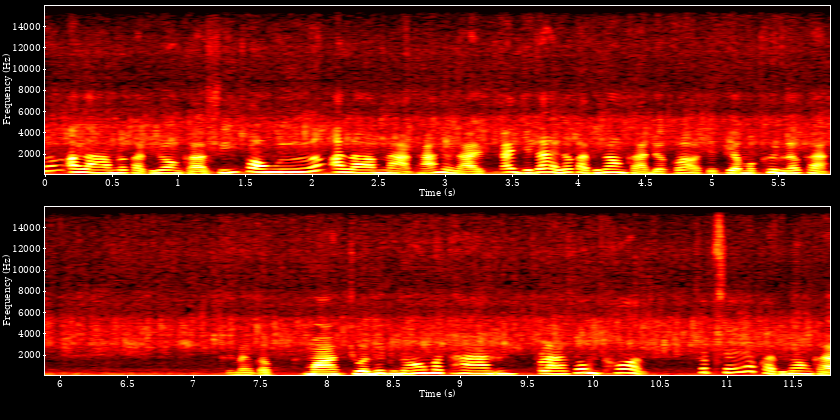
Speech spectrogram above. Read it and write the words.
องอารามแล้วค่ะพี่น้องค่ะ สีทองเหลืองอารามหนาทานหลายๆใกล้จะได้แล้วค่ะพี่น้องค่ะเดี๋ยวก็จะเตรียมมาขึ้นแล้วค่ะ พี่ใหม่ก็มาชวนให้พี่น้องมาทานปลาส้มทอดแซ่บๆค่ะพี่น้องค่ะ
